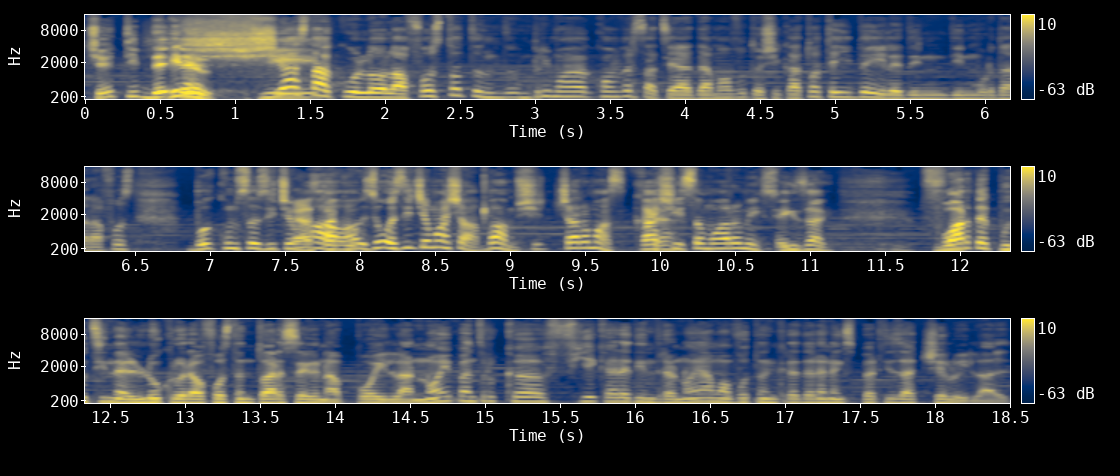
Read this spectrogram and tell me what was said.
Ce tip de Bine, el? și... și asta cu LOL a fost tot în, în prima conversație aia de am avut-o și ca toate ideile din, din Murdar a fost, bă, cum să zicem, Pe a, asta cu... cu- o zicem așa, bam, și ce-a rămas, ca Da. și să moară mixul. Exact. Foarte puține lucruri au fost întoarse înapoi la noi pentru că fiecare dintre noi am avut încredere în expertiza celuilalt.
